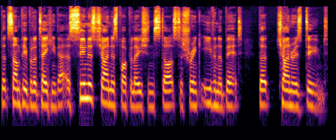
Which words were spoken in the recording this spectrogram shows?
that some people are taking that as soon as China's population starts to shrink even a bit, that China is doomed.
